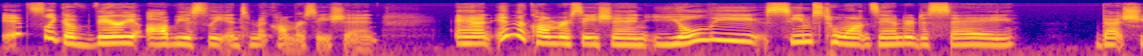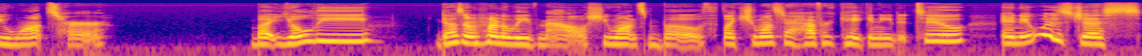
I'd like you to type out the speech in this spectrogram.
it's like a very obviously intimate conversation. And in the conversation, Yoly seems to want Xander to say that she wants her. But Yoly doesn't want to leave Mal. She wants both. Like she wants to have her cake and eat it too. And it was just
